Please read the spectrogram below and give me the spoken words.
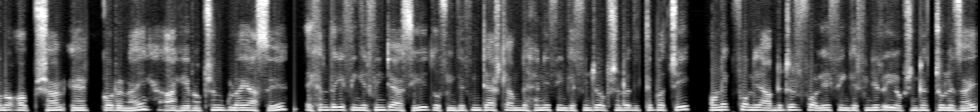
কোনো অপশন এড করে নাই। আগের অপশন গুলাই আছে। এখান থেকে ফিঙ্গারপ্রিন্টে আসি। তো ফিঙ্গারপ্রিন্টে আসলে আমরা এখানে ফিঙ্গারপ্রিন্টের অপশনটা দেখতে পাচ্ছি। অনেক ফোনে আপডেটের ফলে ফিঙ্গারপ্রিন্টের এই অপশনটা চলে যায়।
